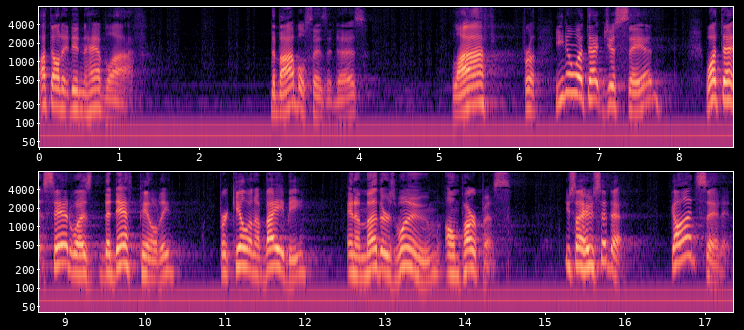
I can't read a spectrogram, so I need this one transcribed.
I thought it didn't have life. The Bible says it does. Life for, you know what that just said? What that said was the death penalty for killing a baby in a mother's womb on purpose. You say, who said that? God said it.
